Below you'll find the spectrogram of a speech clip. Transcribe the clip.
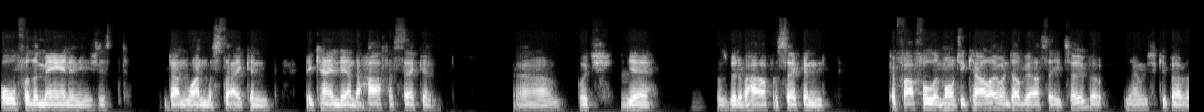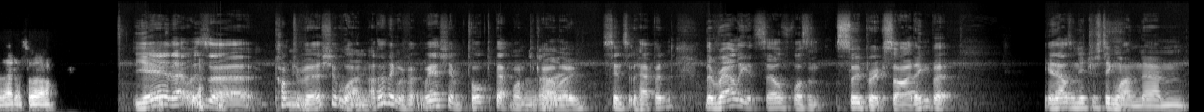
all for the man, and he's just done one mistake, and it came down to half a second, um, which mm. yeah, was a bit of a half a second kerfuffle in Monte Carlo and WRC two, but you know, we skip over that as well. Yeah, that was a controversial one. I don't think we've we actually haven't talked about Monte Carlo since it happened. The rally itself wasn't super exciting, but yeah, that was an interesting one. Um,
